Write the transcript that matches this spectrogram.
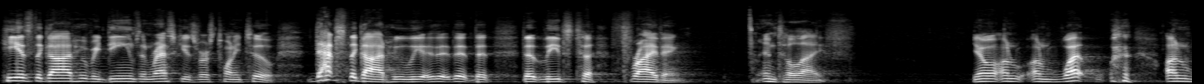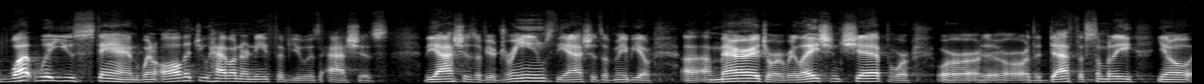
He is the God who redeems and rescues, verse 22. That's the God who, that, that, that leads to thriving into life. You know, on, on what On what will you stand when all that you have underneath of you is ashes? The ashes of your dreams, the ashes of maybe a, a marriage or a relationship or, or, or, or the death of somebody you know,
